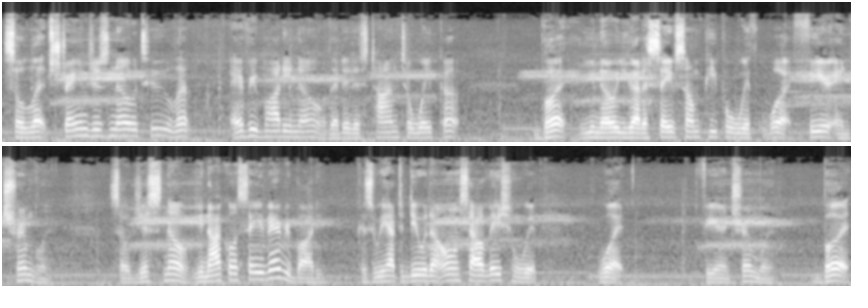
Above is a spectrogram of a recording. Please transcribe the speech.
So let strangers know too. Let everybody know that it is time to wake up. But, you know, you got to save some people with what? Fear and trembling. So just know, you're not going to save everybody because we have to deal with our own salvation with what? Fear and trembling. But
